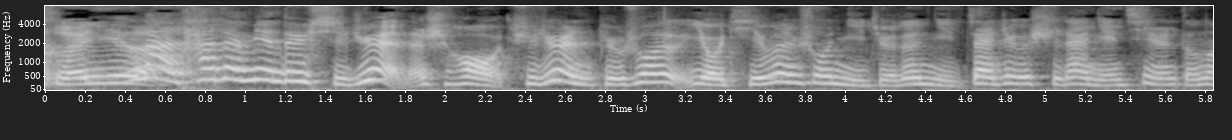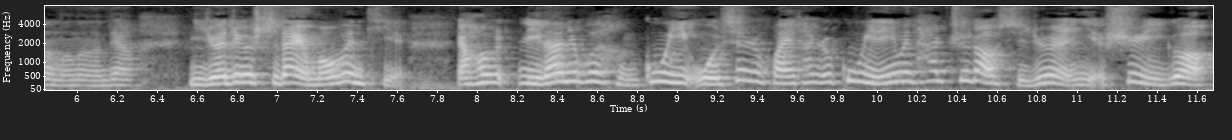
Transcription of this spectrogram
合一的。那他在面对许志远的时候，许志远比如说有提问说，你觉得你在这个时代，年轻人等等等等这样，你觉得这个时代有没有问题？然后李诞就会很故意，我甚至怀疑他是故意的，因为他知道许志远也是一个。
